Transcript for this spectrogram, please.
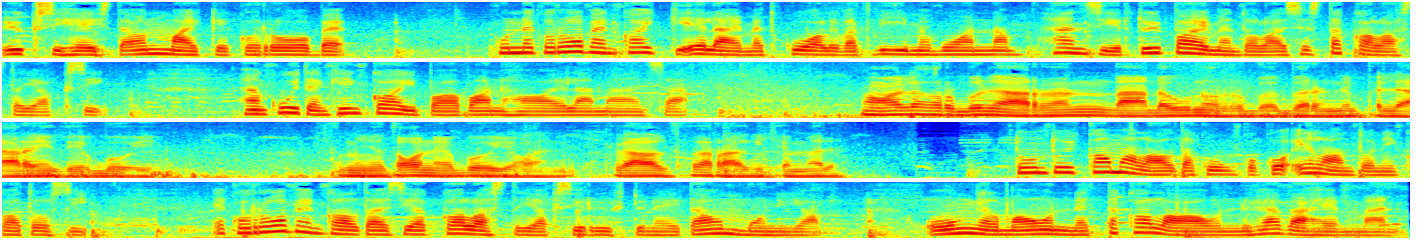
Yksi heistä on Maike Korobe. Kun Nekoroben kaikki eläimet kuolivat viime vuonna, hän siirtyi paimentolaisesta kalastajaksi. Hän kuitenkin kaipaa vanhaa elämäänsä. Tuntui kamalalta, kun koko elantoni katosi. Ekorooven kaltaisia kalastajaksi ryhtyneitä on monia. Ongelma on, että kalaa on yhä vähemmän.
